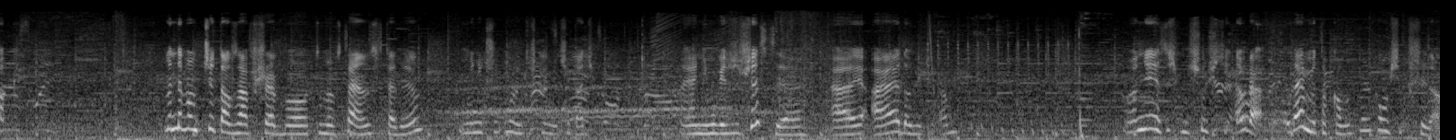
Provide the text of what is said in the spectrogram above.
Ok. Będę wam czytał zawsze, bo to ma sens wtedy. Bo nie może troszkę nie czytać. A ja nie mówię, że wszyscy, ale, ale dobrze czytam. No nie jesteśmy szuści. Dobra, dajmy to komuś, może komuś się przyda.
